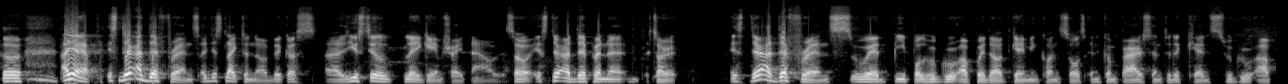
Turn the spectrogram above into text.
So, uh, yeah, is there a difference? I just like to know because uh, you still play games right now. So, is there a different? uh, Sorry, is there a difference with people who grew up without gaming consoles in comparison to the kids who grew up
